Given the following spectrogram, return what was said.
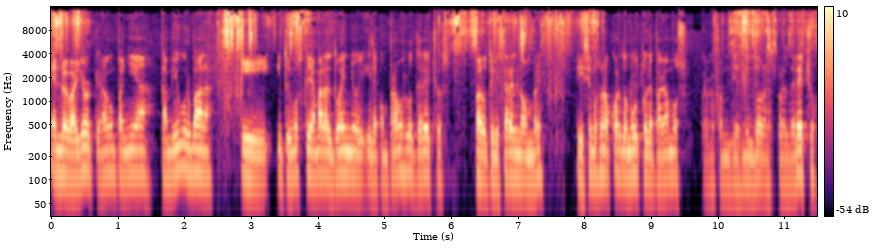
en Nueva York, era una compañía también urbana, y, y tuvimos que llamar al dueño y, y le compramos los derechos para utilizar el nombre. Hicimos un acuerdo mutuo, le pagamos, creo que fueron 10 mil dólares por el derecho,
